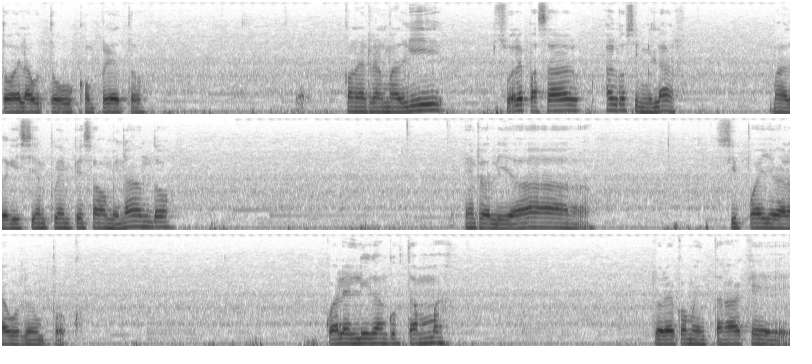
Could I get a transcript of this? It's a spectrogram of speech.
todo el autobús completo. Con el Real Madrid suele pasar algo similar. Madrid siempre empieza dominando. En realidad sí puede llegar a aburrir un poco. ¿Cuáles ligas gustan más? Yo le comentaba que,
